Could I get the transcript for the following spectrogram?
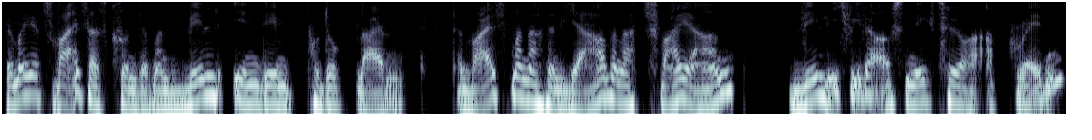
wenn man jetzt weiß als Kunde, man will in dem Produkt bleiben, dann weiß man nach einem Jahr oder nach zwei Jahren, will ich wieder aufs nächsthöhere upgraden.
